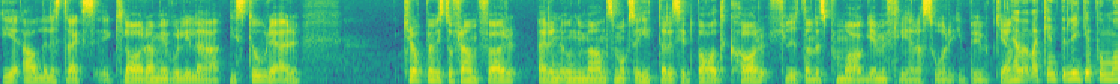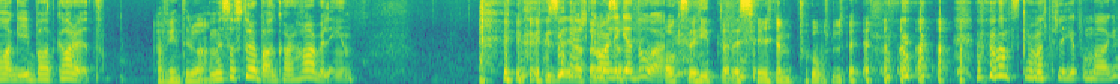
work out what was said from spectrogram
eh, är alldeles strax klara med vår lilla historia här. Kroppen vi står framför är en ung man som också hittades i ett badkar flytandes på mage med flera sår i buken. Ja, men man kan inte ligga på mage i badkaret. Varför inte då? Men så stora badkar har väl ingen? Hur ska man också, ligga då? också hittades i en pool. Varför ska de alltid ligga på mage?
